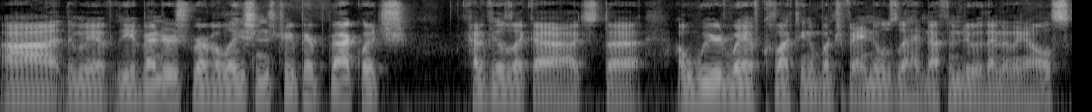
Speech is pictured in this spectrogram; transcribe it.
Uh, then we have the Avengers Revelations trade paperback, which kind of feels like a, just a, a weird way of collecting a bunch of annuals that had nothing to do with anything else.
